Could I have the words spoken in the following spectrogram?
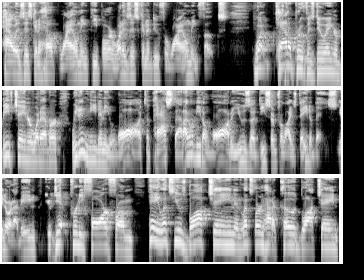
how is this going to help wyoming people or what is this going to do for wyoming folks what cattle proof is doing or beef chain or whatever we didn't need any law to pass that i don't need a law to use a decentralized database you know what i mean you get pretty far from hey, let's use blockchain and let's learn how to code blockchain.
